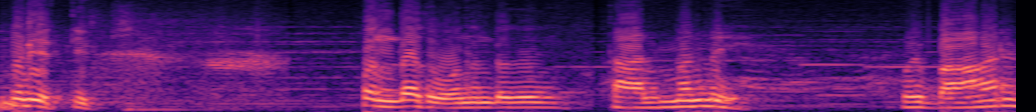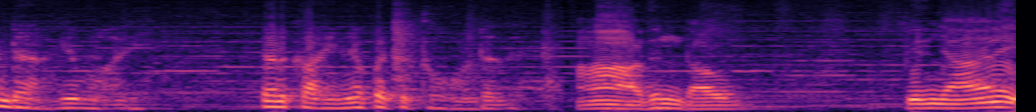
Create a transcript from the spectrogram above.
ഇവിടെ എത്തി ഇപ്പൊ എന്താ തോന്നേണ്ടത്? തൽമണ്ണേ ഒരു ഭാരണ്ട് ഇറങ്ങി മാറി എനിക്ക് അതിനെ പറ്റി തോണ്ടത് ആ അതുണ്ടാവും. പിന്നെ ഞാനേ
